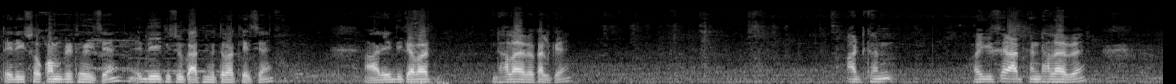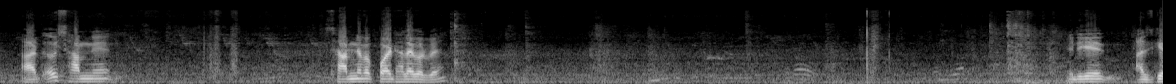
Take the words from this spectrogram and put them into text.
তো এদিকে সব কমপ্লিট হয়ে গেছে। এদিকে কিছু গাঁথনি হতে বাকি আছে। আর এদিকে আবার ঢালা হবে কালকে। আটখান হয়ে গেছে, আটখান ঢালা হবে। আর ওই সামনে সামনে আবার পরে ঢালাই করবে। এদিকে আজকে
